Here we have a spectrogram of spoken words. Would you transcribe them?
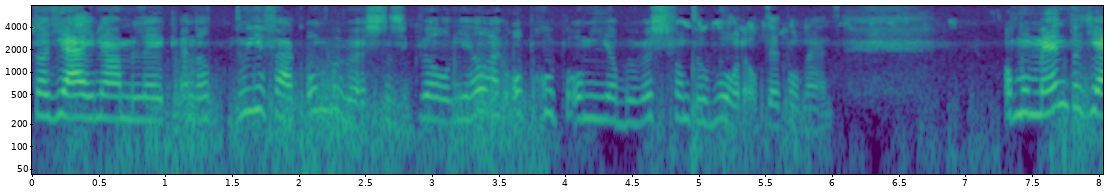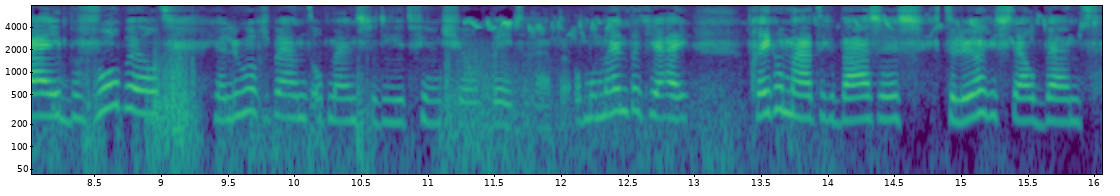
dat jij namelijk, en dat doe je vaak onbewust, dus ik wil je heel erg oproepen om hier bewust van te worden op dit moment. Op het moment dat jij bijvoorbeeld jaloers bent op mensen die het financieel beter hebben. Op het moment dat jij op regelmatige basis teleurgesteld bent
